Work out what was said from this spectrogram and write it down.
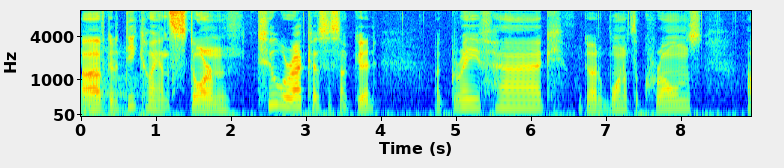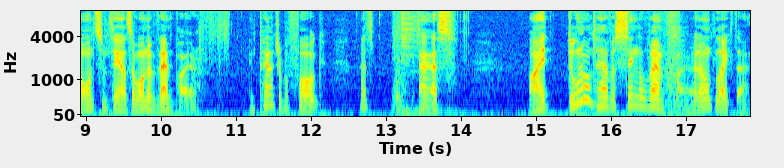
Uh, I've got a decoy and storm, two warakas. That's not good. A Grave Hag. We got one of the crones. I want something else. I want a vampire. Impenetrable fog. That's ass. I do not have a single vampire. I don't like that.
